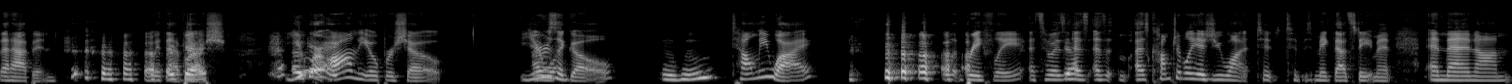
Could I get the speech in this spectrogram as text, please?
that happened with that okay. brush. You okay. were on the Oprah show years ago Mm-hmm. Tell me why. briefly, so as, yeah. as as as comfortably as you want to to make that statement, and then um,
